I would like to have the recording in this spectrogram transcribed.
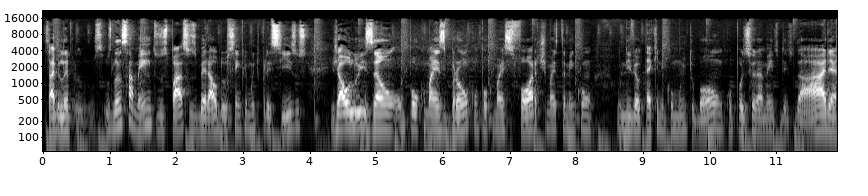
Sabe, os lançamentos, os passos do Beraldo sempre muito precisos. Já o Luizão um pouco mais bronco, um pouco mais forte, mas também com um nível técnico muito bom, com posicionamento dentro da área,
